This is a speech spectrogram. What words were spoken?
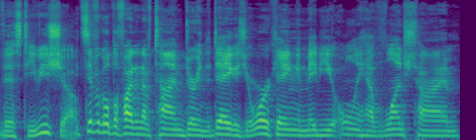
this TV show. It's difficult to find enough time during the day because you're working and maybe you only have lunchtime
